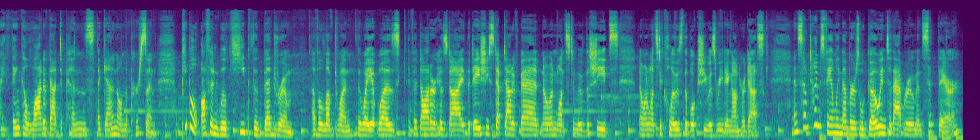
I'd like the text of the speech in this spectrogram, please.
I think a lot of that depends, again, on the person. People often will keep the bedroom of a loved one the way it was. If a daughter has died, the day she stepped out of bed, no one wants to move the sheets, no one wants to close the book she was reading on her desk. And sometimes family members will go into that room and sit there.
